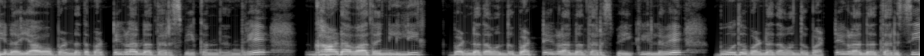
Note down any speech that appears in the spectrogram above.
ದಿನ ಯಾವ ಬಣ್ಣದ ಬಟ್ಟೆಗಳನ್ನು ಧರಿಸ್ಬೇಕಂತಂದರೆ ಗಾಢವಾದ ನೀಲಿ ಬಣ್ಣದ ಒಂದು ಬಟ್ಟೆಗಳನ್ನು ಧರಿಸ್ಬೇಕು. ಇಲ್ಲವೇ? ಬೂದು ಬಣ್ಣದ ಒಂದು ಬಟ್ಟೆಗಳನ್ನು ಧರಿಸಿ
